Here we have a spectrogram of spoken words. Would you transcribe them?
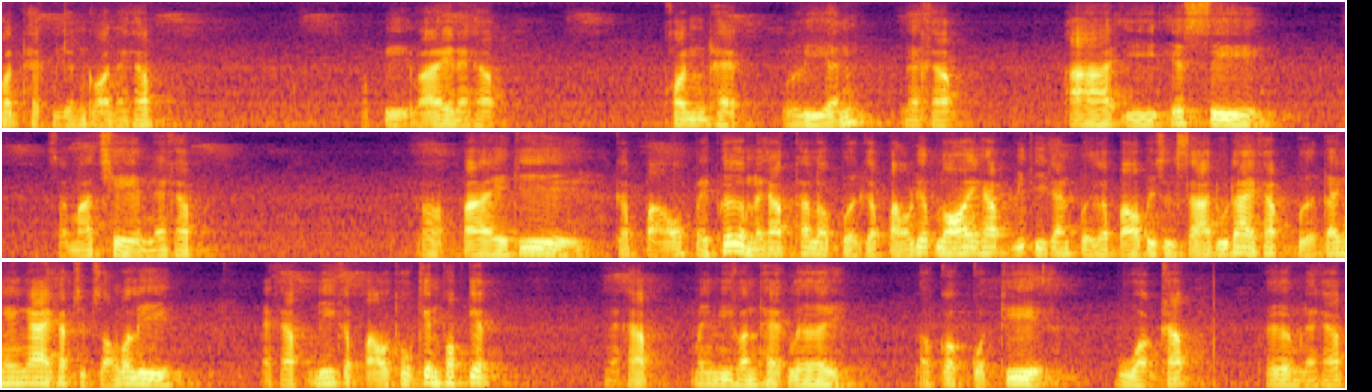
contact เหรียญก่อนนะครับ copy ไว้นะครับ contact เหรียญนะครับ RESC Smart Chain นะครับ ก็ไปที่กระเป๋าไปเพิ่มนะครับ ถ้าเราเปิดกระเป๋าเรียบร้อยครับ วิธีการเปิดกระเป๋าไปศึกษาดูได้ครับ เปิดได้ง่ายๆครับ 12 วลี นะครับนี่กระเป๋าโทเค็นพ็อกเก็ตนะครับไม่มีคอนแทคเลย เราก็กดที่บวกครับ เพิ่มนะครับ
